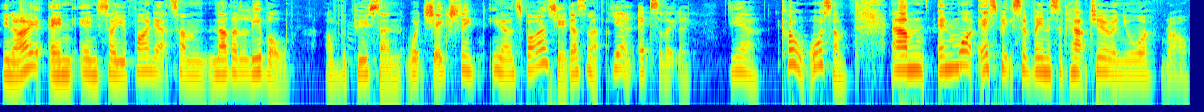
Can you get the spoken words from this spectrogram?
you know, and and so you find out some another level of the person, which actually you know inspires you, doesn't it? Yeah, absolutely. Yeah, cool, awesome. Um, and what aspects of Venus have helped you in your role?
